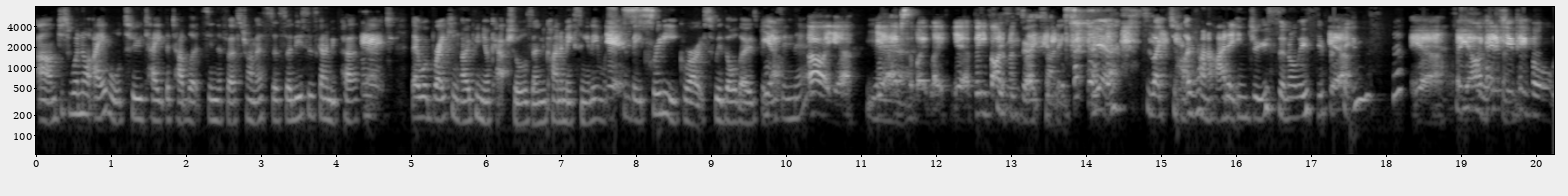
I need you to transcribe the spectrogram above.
um, just were not able to take the tablets in the first trimester. So this is going to be perfect. Mm. They were breaking open your capsules and kind of mixing it in, which can be pretty gross with all those bees Yeah. in there. Oh, yeah. Yeah, absolutely. Yeah, B This is very exciting. yeah, so like trying to hide it in juice and all these different Yeah. things. Yeah, So yeah. I've had a few people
